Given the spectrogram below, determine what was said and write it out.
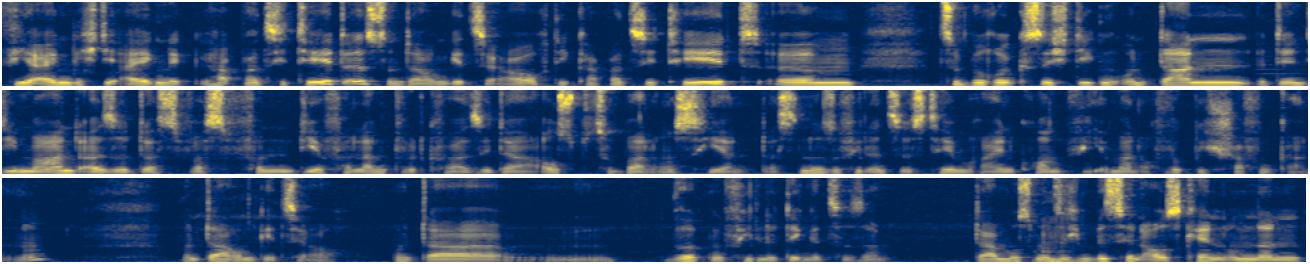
wie eigentlich die eigene Kapazität ist. Und darum geht es ja auch, die Kapazität ähm, zu berücksichtigen und dann den Demand, also das, was von dir verlangt wird, quasi da auszubalancieren, dass nur so viel ins System reinkommt, wie man auch wirklich schaffen kann. Ne? Und darum geht es ja auch. Und da ähm, wirken viele Dinge zusammen. Da muss man mhm. sich ein bisschen auskennen, um dann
